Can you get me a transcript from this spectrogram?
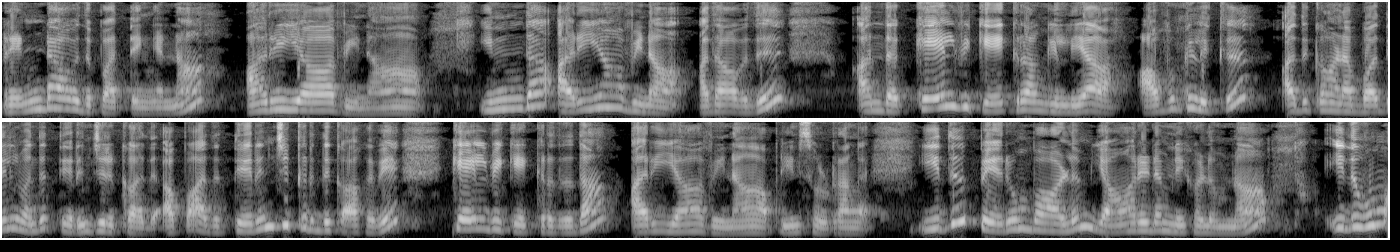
ரெண்டாவது பார்த்தீங்கன்னா அரியாவினா இந்த அரியாவினா அதாவது அந்த கேள்வி கேட்குறாங்க இல்லையா அவங்களுக்கு அதுக்கான பதில் வந்து தெரிஞ்சிருக்காது. அப்போ அதை தெரிஞ்சுக்கிறதுக்காகவே கேள்வி கேட்கறது தான் அரியா வினா அப்படின்னு சொல்கிறாங்க இது பெரும்பாலும் யாரிடம் நிகழும்னா இதுவும்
